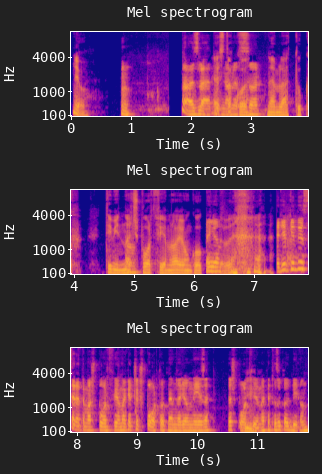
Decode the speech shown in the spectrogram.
Jó, Na, ez lehet, hogy ezt nem akkor lesz szar. nem láttuk. Ti, mint nagy sportfilm rajongók. Igen. Egyébként én szeretem a sportfilmeket, csak sportot nem nagyon nézek. De sportfilmeket, azokat bírom.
